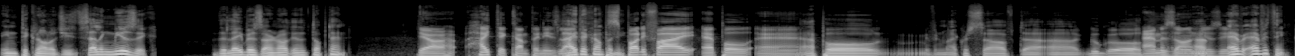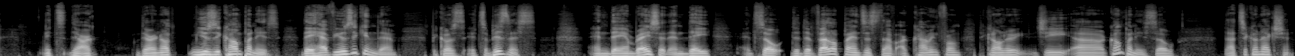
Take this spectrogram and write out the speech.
in technology, selling music, the labels are not in the top ten. There are high tech companies like High-tech company. Spotify, Apple, uh, Apple, even Microsoft, uh, uh, Google, Amazon uh, Music. ev- everything. It's they are they are not music companies. They have music in them because it's a business, and they embrace it. And they and so the developments and stuff are coming from technology uh, companies. So that's a connection.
